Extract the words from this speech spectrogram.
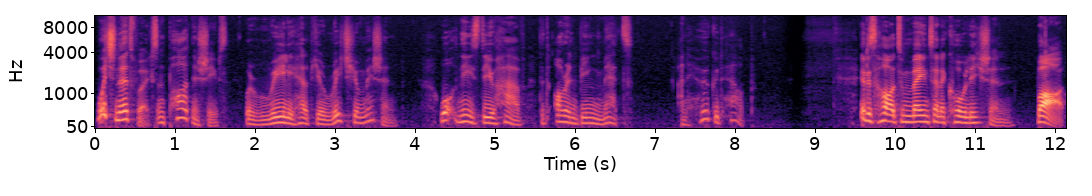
Which networks and partnerships will really help you reach your mission? What needs do you have that aren't being met? And who could help? It is hard to maintain a coalition, but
